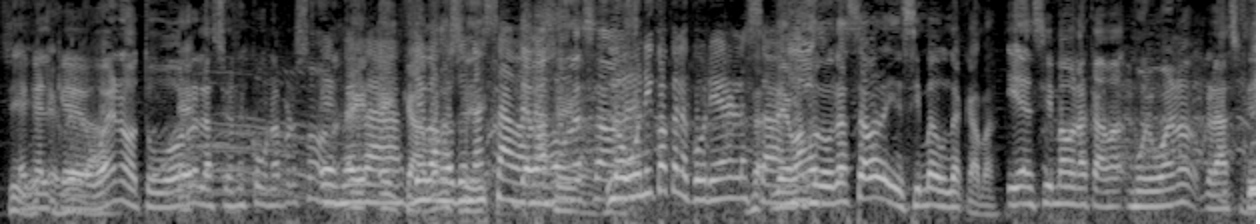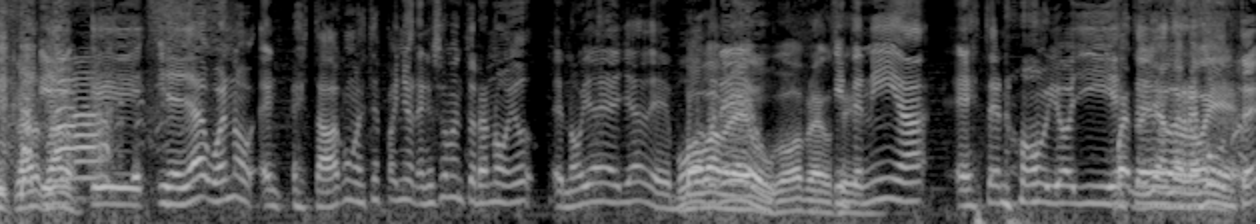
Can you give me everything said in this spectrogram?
Sí, en el es que, verdad. bueno, tuvo Eh, relaciones con una persona. Es verdad, en debajo de una sábana. Debajo de una sábana. Lo único que le cubriera era la sábana. debajo de una sábana y encima de una cama. Y encima de una cama, muy bueno, gracias. Sí, claro, y, claro. Y, y ella, bueno, en- estaba con este español. En ese momento era novio, eh, novia de ella de Bob, Bob Abreu. Abreu, Bob Abreu, y tenía este novio allí, Bueno, este ya no repunte.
